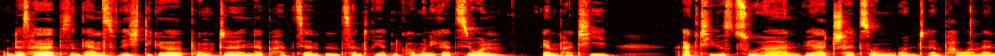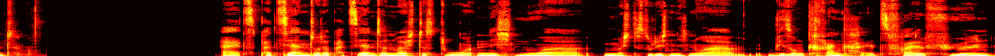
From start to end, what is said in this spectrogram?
Und deshalb sind ganz wichtige Punkte in der patientenzentrierten Kommunikation Empathie, aktives Zuhören, Wertschätzung und Empowerment. Als Patient oder Patientin möchtest du nicht nur, möchtest du dich nicht nur wie so ein Krankheitsfall fühlen.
